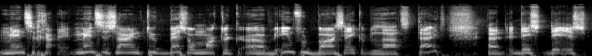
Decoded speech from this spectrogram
mensen, ga- mensen zijn natuurlijk best wel makkelijk eh, beïnvloedbaar. Zeker op de laatste tijd. Eh, er is,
